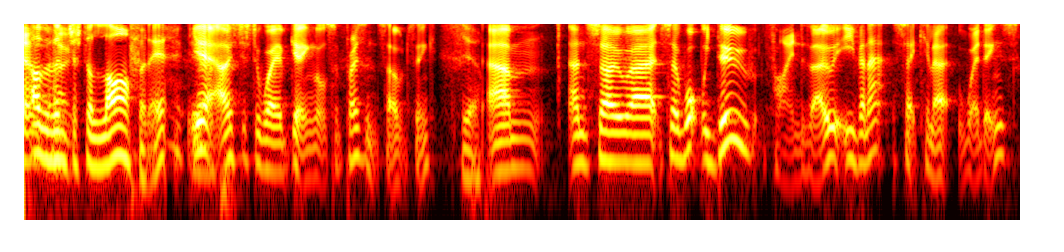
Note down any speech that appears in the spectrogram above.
Other than just to laugh at it. Yeah, it's just a way of getting lots of presents, I would think. Yeah. Um, and so, uh, so what we do find, though, even at secular weddings,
